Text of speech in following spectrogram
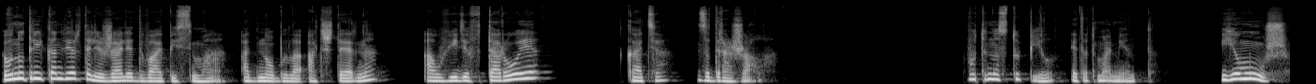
Внутри конверта лежали два письма. Одно было от Штерна, а увидев второе, Катя задрожала. Вот и наступил этот момент. Ее муж,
